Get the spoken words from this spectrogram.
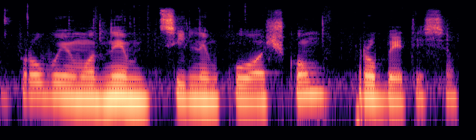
Попробуємо одним цільним кулачком пробитися.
